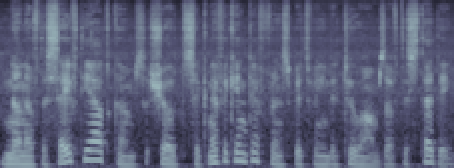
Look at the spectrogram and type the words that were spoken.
None of the safety outcomes showed significant difference between the two arms of the study.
